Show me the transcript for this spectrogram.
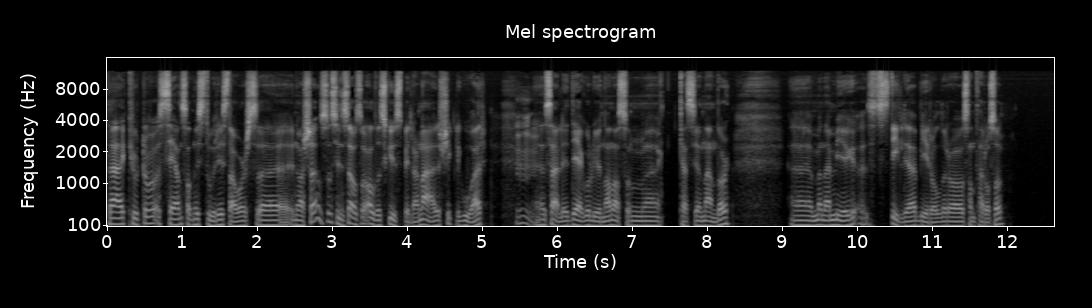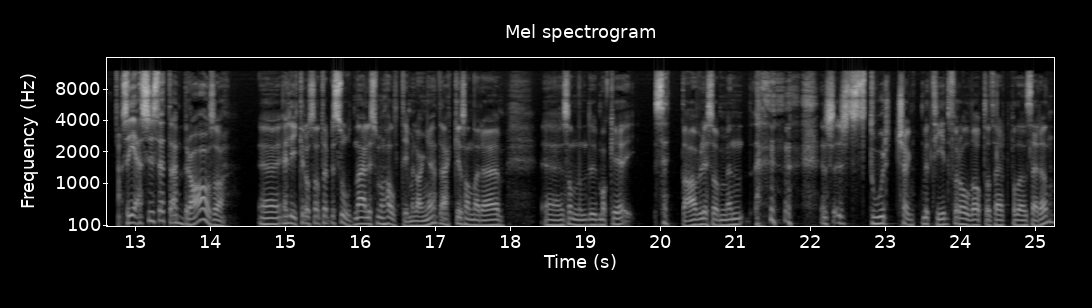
Det er kult å se en sånn historie i Star Wars-universet. Og så syns jeg også alle skuespillerne er skikkelig gode her. Mm. Eh, Særlig Diego Luna da, som eh, Cassian Andor. Uh, Men det er mye stilige biroller og sånt her også. Så jeg syns dette er bra, altså. Eh, Jeg liker også at episodene er liksom en halvtime lange. Det er ikke sånn derre eh, sånn, Du må ikke sette av liksom en, en stor chunk med tid for å holde deg oppdatert på den serien.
